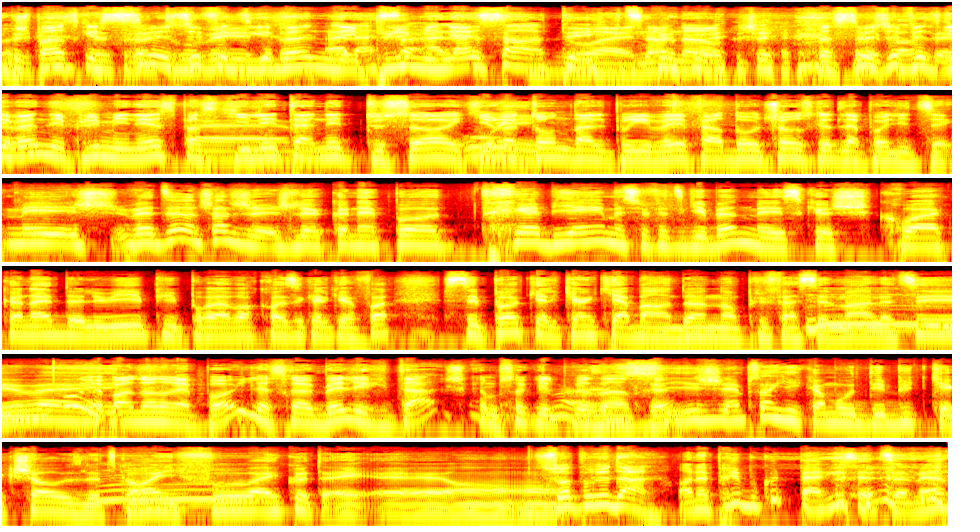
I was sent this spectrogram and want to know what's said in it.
non. Je pense que si M. Fitzgibbon n'est plus sa- ministre... santé. Ouais, non, non. je- Parce que M. Fitzgibbon n'est plus ministre parce qu'il Euh, est tanné de tout ça et qu'il oui. retourne dans le privé faire d'autres choses que de la politique. Mais je vais dire une chose, je, je le connais pas très bien, M. Fitzgibbon, mais ce que je crois connaître de lui, puis pour l'avoir croisé quelques fois, c'est pas quelqu'un qui abandonne non plus facilement. Là, tu sais, ouais, Oh, il abandonnerait pas. Il laisserait un bel héritage, comme ça qu'il le présenterait. si- J'ai l'impression qu'il est comme au début de quelque chose. Là, tu comprends? Il faut... ouais, écoute, euh, euh, on, on- Sois prudent. On a pris beaucoup de paris cette semaine,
